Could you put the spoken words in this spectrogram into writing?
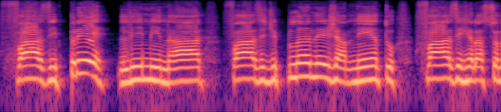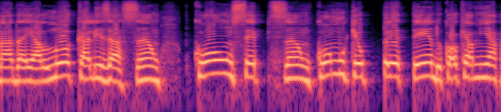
fase preliminar, fase de planejamento, fase relacionada aí à localização, concepção, como que eu pretendo, qual que é a minha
